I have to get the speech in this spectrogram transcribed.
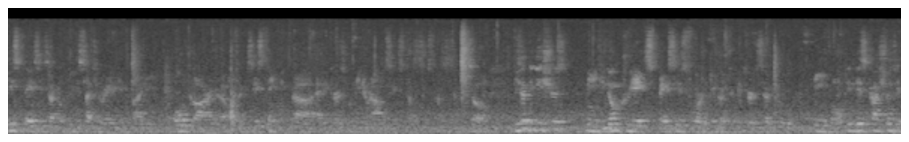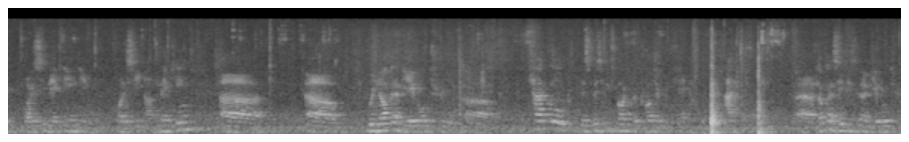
these spaces are completely saturated by the old guard of existing uh, editors who've been around since 2006. So these are the issues. I mean, if you don't create spaces for new contributors to be involved in discussions, in policy making, in policy unmaking, uh, uh, we're not going to be able to uh, tackle the specific part of the project we can act on. Uh, I'm not going to say this is going to be able to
